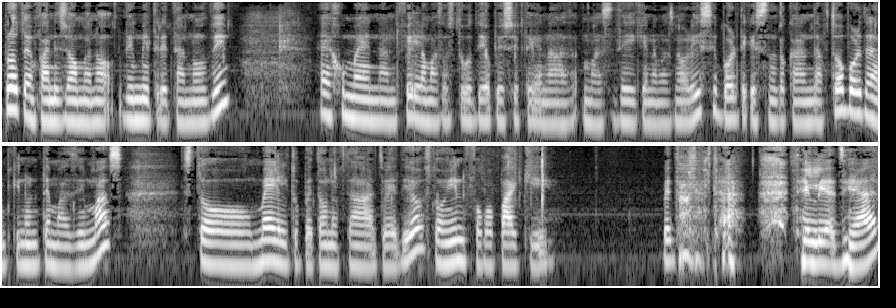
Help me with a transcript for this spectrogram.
πρώτο εμφανιζόμενο Δημήτρη Τανούδη. Έχουμε έναν φίλο μας στο στούντιο, ο οποίος ήρθε για να μας δει και να μας γνωρίσει. Μπορείτε και εσείς να το κάνετε αυτό. Μπορείτε να επικοινωνείτε μαζί μας στο mail του Beton 7 Art Radio, στο info παπάκι beton7.gr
